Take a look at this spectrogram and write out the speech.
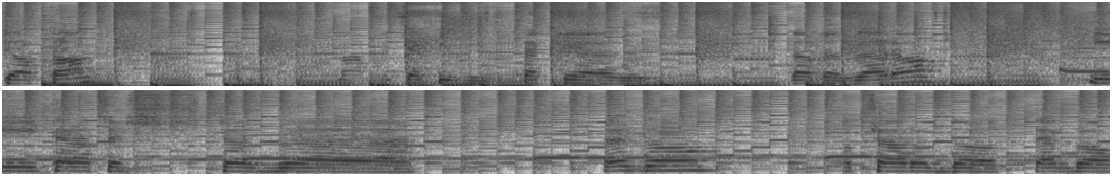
dotąd. Ma być jakieś takie dobra zero i teraz jeszcze z tego obszaru do tego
